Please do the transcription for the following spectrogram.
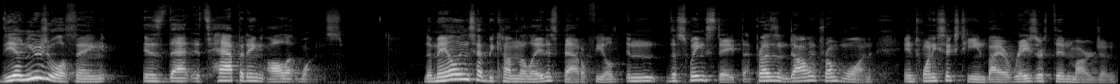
The unusual thing is that it's happening all at once. The mailings have become the latest battlefield in the swing state that President Donald Trump won in 2016 by a razor thin margin.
